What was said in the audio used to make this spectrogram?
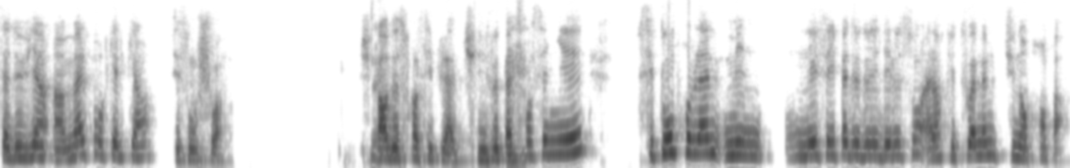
ça devient un mal pour quelqu'un, c'est son choix. Je pars de ce principe-là. Tu ne veux pas te Mhm. renseigner, c'est ton problème, mais n'essaye pas de donner des leçons alors que toi-même, tu n'en prends pas.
